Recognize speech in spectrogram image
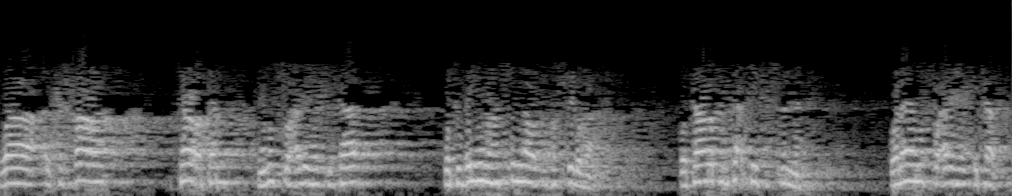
والكفارة تارة ينص عليها الكتاب وتبينها السنة وتفصلها. وتارة تأتي في السنة ولا ينص عليها الكتاب.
